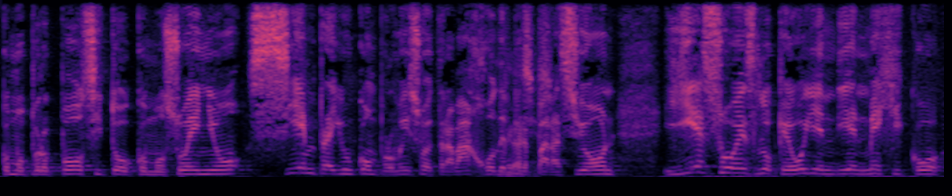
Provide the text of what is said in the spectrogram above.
como propósito, como sueño, siempre hay un compromiso de trabajo, de Gracias. preparación y eso es lo que hoy en día en México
